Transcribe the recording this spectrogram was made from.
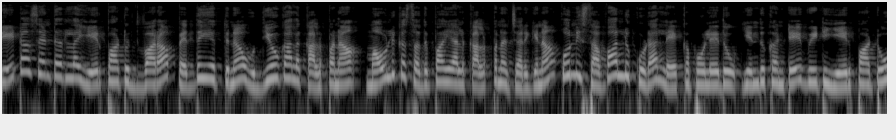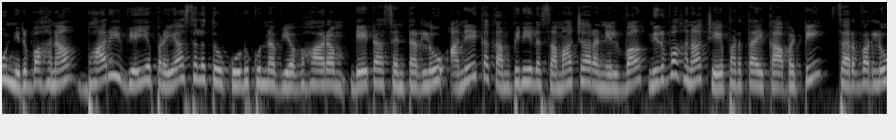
డేటా సెంటర్ల ఏర్పాటు ద్వారా పెద్ద ఎత్తున ఉద్యోగాల కల్పన మౌలిక సదుపాయాల కల్పన జరిగినా కొన్ని సవాళ్ళు కూడా లేకపోలేదు. ఎందుకంటే వీటి ఏర్పాటు నిర్వహణ భారీ వ్యయ ప్రయాసలతో కూడుకున్న వ్యవహారం. డేటా సెంటర్లు అనేక కంపెనీల సమాచార నిల్వ నిర్వహణ చేపడతాయి కాబట్టి సర్వర్లు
